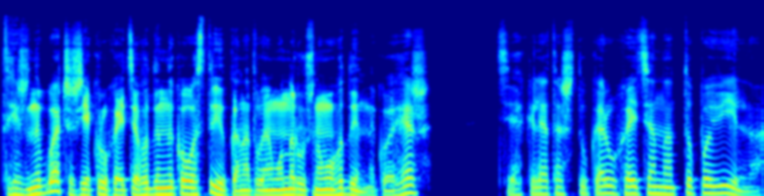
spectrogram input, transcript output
Ти ж не бачиш, як рухається годинникова стрілка на твоєму наручному годиннику, еге ж? Ця клята штука рухається надто повільно,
